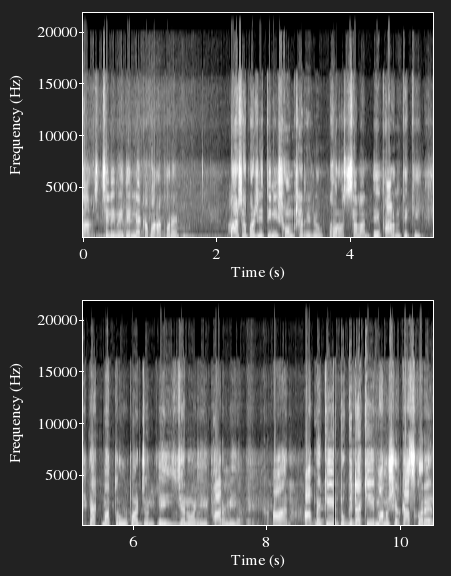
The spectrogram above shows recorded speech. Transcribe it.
তার ছেলে মেয়েদের লেখাপড়া করে। পাশাপাশি তিনি সংসারেরও খরচ চালান। এই ফার্ম থেকে একমাত্র উপার্জন এই যেন এই ফার্মেই আর আপনি কি টুকিটাকি মানুষের কাজ করেন?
